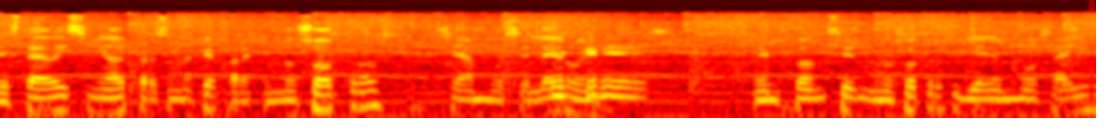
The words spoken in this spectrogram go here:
Está diseñado el personaje para que nosotros seamos el ¿Qué héroe. crees? Entonces nosotros lleguemos ahí.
